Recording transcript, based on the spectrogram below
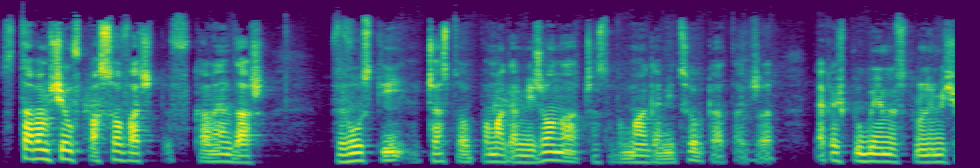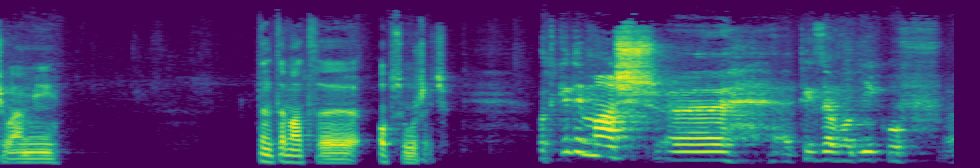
staram się wpasować w kalendarz wywózki. Często pomaga mi żona, często pomaga mi córka, także jakoś próbujemy wspólnymi siłami ten temat obsłużyć. Od kiedy masz e, tych zawodników e,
